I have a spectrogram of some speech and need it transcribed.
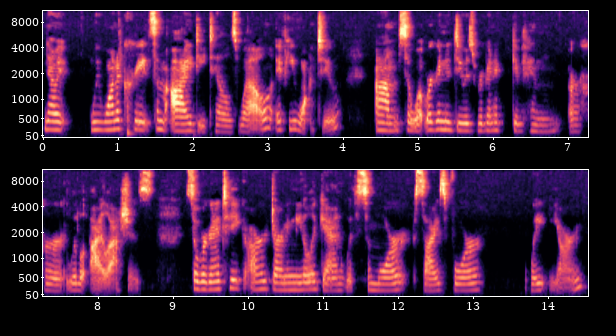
Now we want to create some eye detail as well if you want to. Um, so what we're going to do is we're going to give him or her little eyelashes. So we're going to take our darning needle again with some more size 4 weight yarn.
